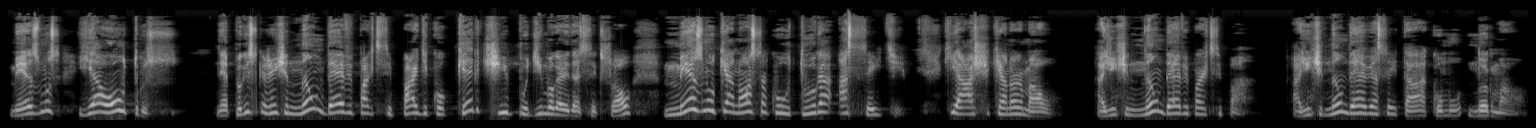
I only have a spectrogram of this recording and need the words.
mesmos e a outros. Né? Por isso que a gente não deve participar de qualquer tipo de imoralidade sexual, mesmo que a nossa cultura aceite, que ache que é normal. A gente não deve participar. A gente não deve aceitar como normal.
